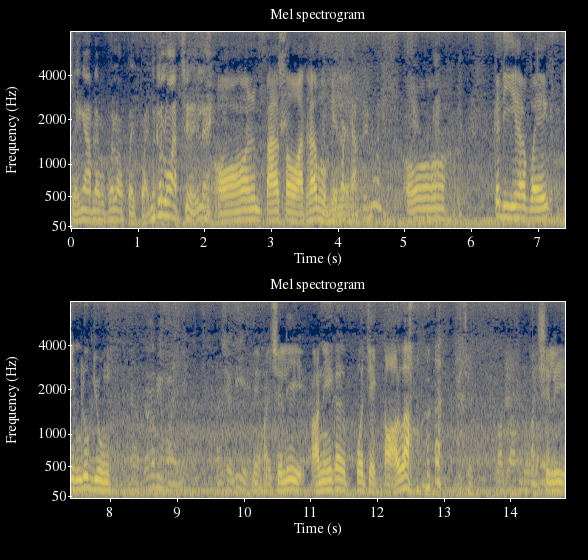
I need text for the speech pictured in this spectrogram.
สวยงามแล้วผมก็ลองปล่อยปล่อยๆมันก็รอดเฉยเลยอ๋อนั่นปลาสอดครับผมเห็นแล้แล้ววกลับไปนู่นอ๋อก็ดีครับไว้กินลูกยุงแล้วก็มีหอยหอยเชอรี่มีหอยเชอรี่อันนี้ก็โปรเจกต์ต่อหรือเปล่าลองลองดูหอยเชอรี่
